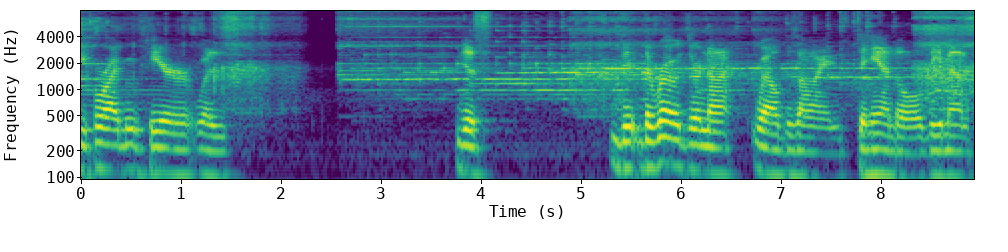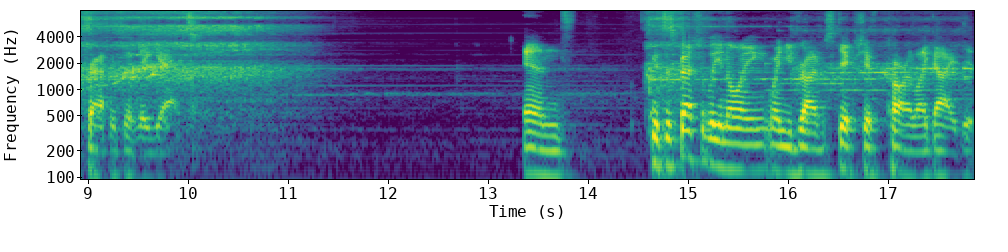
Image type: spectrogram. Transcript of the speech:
before I moved here was just the the roads are not well designed to handle the amount of traffic that they get. And it's especially annoying when you drive a stick shift car like I do.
